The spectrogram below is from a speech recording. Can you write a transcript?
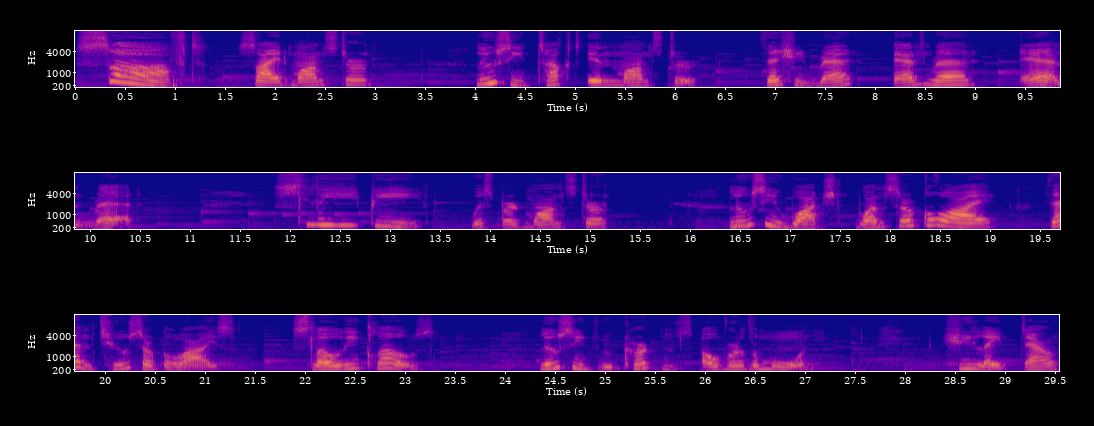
Soft, sighed Monster. Lucy tucked in Monster. Then she read and read and read. Sleepy, whispered Monster. Lucy watched one circle eye, then two circle eyes, slowly close. Lucy drew curtains over the moon. She laid down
